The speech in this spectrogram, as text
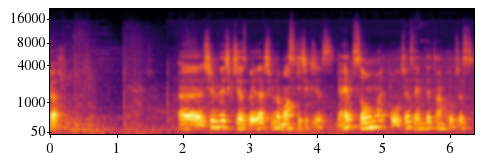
Süper. Ee, şimdi ne çıkacağız beyler? Şimdi maske çıkacağız. Yani hem savunma olacağız hem de tank olacağız.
